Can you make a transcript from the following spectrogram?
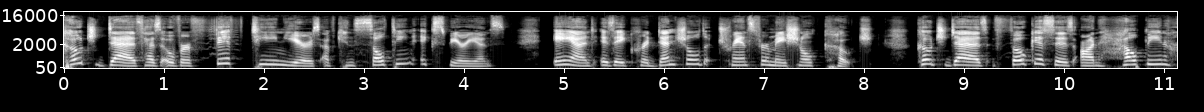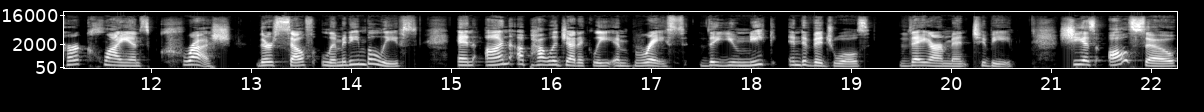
Coach Des has over 15 years of consulting experience and is a credentialed transformational coach. Coach Des focuses on helping her clients crush their self limiting beliefs and unapologetically embrace the unique individuals they are meant to be. She is also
